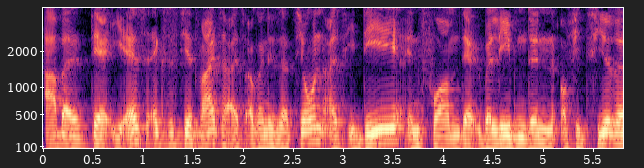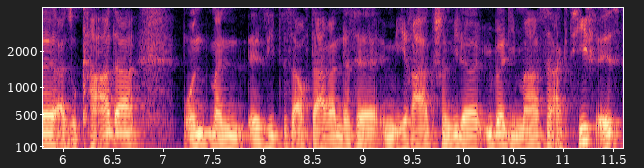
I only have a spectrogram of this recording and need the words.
Aber der IS existiert weiter als Organisation, als Idee in Form der überlebenden Offiziere, also Kader. Und man äh, sieht es auch daran, dass er im Irak schon wieder über die Maße aktiv ist.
